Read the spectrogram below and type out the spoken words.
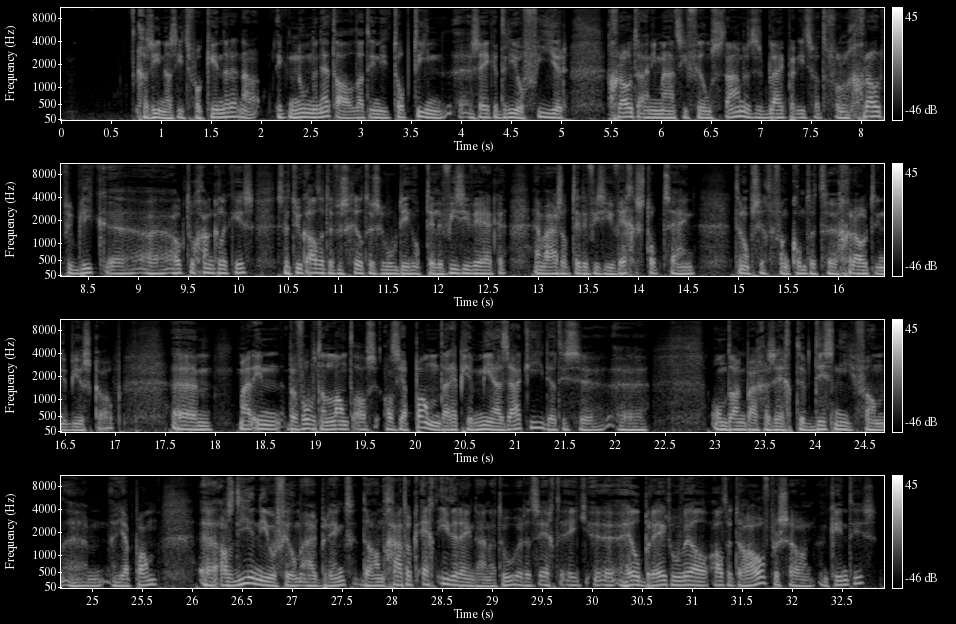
gezien als iets voor kinderen. Nou, ik noemde net al dat in die top 10 uh, zeker drie of vier grote animatiefilms staan. Dus het is blijkbaar iets wat voor een groot publiek uh, uh, ook toegankelijk is. Er is natuurlijk altijd een verschil tussen hoe dingen op televisie werken... en waar ze op televisie weggestopt zijn. Ten opzichte van komt het groot in de bioscoop. Um, maar in bijvoorbeeld een land als, als Japan, daar heb je Miyazaki. Dat is ondankbaar gezegd de Disney van um, Japan. Als die een nieuwe film uitbrengt, dan gaat ook echt iedereen daar naartoe. Dat is echt heel breed, hoewel altijd de hoofdpersoon een kind is.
